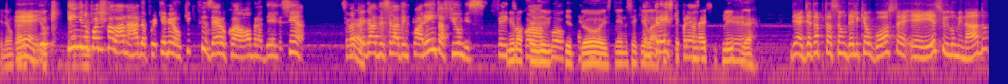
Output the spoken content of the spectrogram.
Ele é um cara É, que... E o King não pode falar nada, porque, meu, o que, que fizeram com a obra dele? Assim, ó, você vai É. pegar, sei lá, tem 40 filmes feitos com a. com a- 1922, tem não sei o que Tem lá. três que prestam. Netflix, É. é. É, de adaptação dele que eu gosto é, é esse, o Iluminado.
